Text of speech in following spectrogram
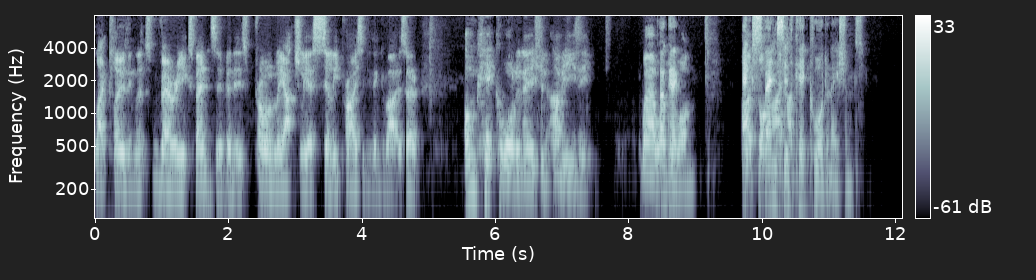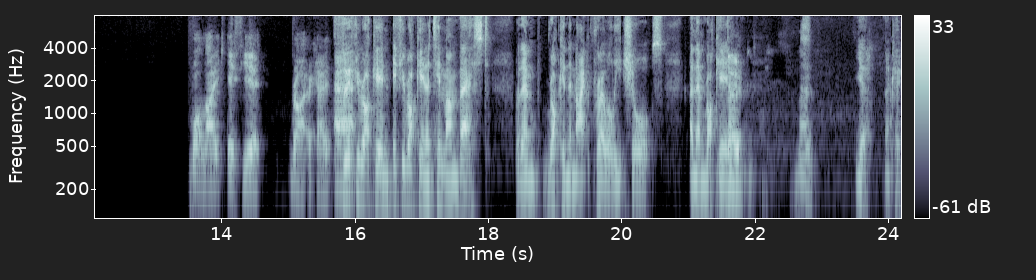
like clothing that's very expensive and is probably actually a silly price if you think about it. So on kit coordination, I'm easy. Wear what Okay. you want. I've got- Expensive had- kit coordinations. What like if you right? Okay. So uh, if you're rocking, if you're rocking a Tinman vest, but then rocking the Nike Pro Elite shorts, and then rocking don't no Yeah. Okay.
